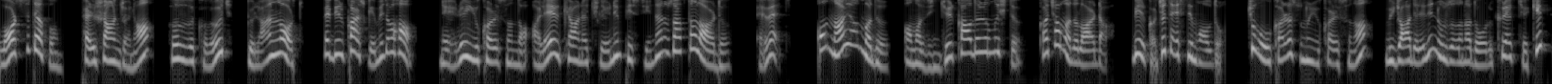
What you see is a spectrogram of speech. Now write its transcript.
Lord Stephen, Perişan Cena, Hızlı Kılıç, Gülen Lord ve birkaç gemi daha. Nehrin yukarısında alev kehanetçilerinin pisliğinden uzaktalardı. Evet, onlar yanmadı ama zincir kaldırılmıştı. Kaçamadılar da. Birkaçı teslim oldu. Çoğu Karasu'nun yukarısına, mücadelenin uzağına doğru kürek çekip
